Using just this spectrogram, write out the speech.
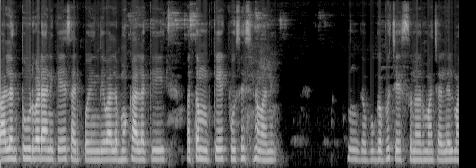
వాళ్ళని తూడవడానికే సరిపోయింది. వాళ్ళ ముఖాలకి మొత్తం కేక్ పూసేసినామని గబ్బు గబ్బు చేస్తున్నారు మా చెల్లెలు మా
